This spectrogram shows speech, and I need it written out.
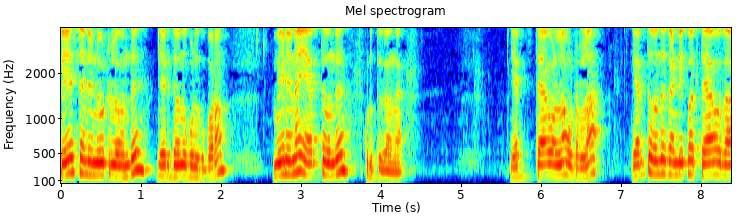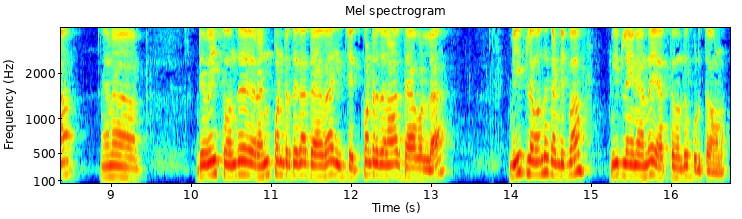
பேஸ் அண்ட் நியூட்ரல் வந்து எடுத்து வந்து கொடுக்க போகிறோம் வேணும்னா எர்த்து வந்து கொடுத்துக்கோங்க. எர்த்து தேவைலாம் விட்டுறலாம். எர்த்து வந்து கண்டிப்பாக தேவை தான் ஏன்னா டிவைஸ் வந்து ரன் பண்ணுறதுக்காக தேவை இது செக் பண்ணுறதுனால தேவையில்ல. வீட்டில் வந்து கண்டிப்பாக வீட்டில் என்ன இருந்தால் எர்த்தை வந்து கொடுத்தாகணும்.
